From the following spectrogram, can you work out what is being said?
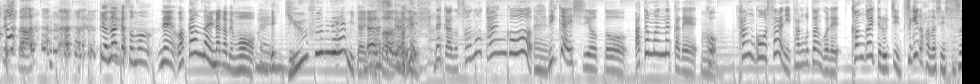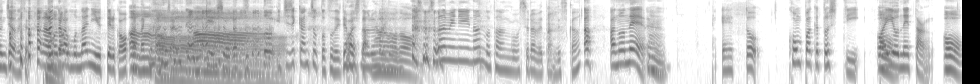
ってした？いやなんかそのねわかんない中でも、はい、え牛糞ね？みたいなさ。ね、なんかあのその単語を理解しようと、頭の中でこう。うん単語をさらに単語単語で考えてるうちに次の話に進んじゃうんですよ。だからもう何言ってるか分かんなくなっちゃう。っていう現象がずっと1時間ちょっと続いてました。なるほど。ちなみに何の単語を調べたんですか？ああのね、うん、えー、っとコンパクトシティバイオネタン。調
